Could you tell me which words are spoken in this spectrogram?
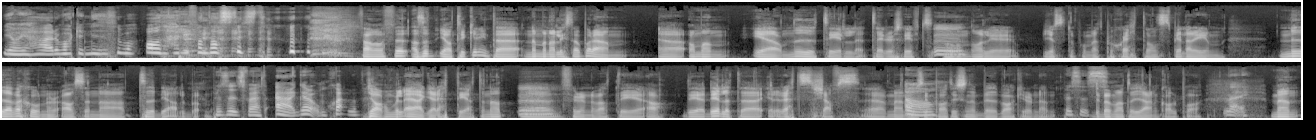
Jag är här, vart är ni? Så bara Åh, det här är fantastiskt. Fan vad fint. Alltså, jag tycker inte, när man har lyssnat på den, eh, om man är ny till Taylor Swift, Mm. och hon håller ju just nu på med ett projekt hon spelar in nya versioner av sina tidiga album. Precis, för att äga dem själv. Ja, hon vill äga rättigheterna eh, Mm. för grund av att det är, ja, det, det är lite rättstjafs eh, med en Ja. sympatisk snubbe i bakgrunden. Precis. Det behöver man inte ha järnkoll på. Nej. Men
